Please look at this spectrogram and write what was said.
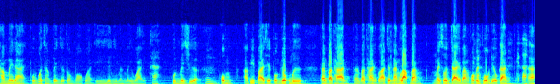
ทำไม่ได้ ผมก็จำเป็นจะต้องบอกว่าเอะอย่างนี้มันไม่ไหวค่ะคุณไม่เชื่ออมผมอภิปรายเสร็จผมยกมือ ท่านประธาน ท่านประธานก็อาจจะนั่งหลับบ้าง ไม่สนใจบ้างเพราะเป็นพวกเดียวกันค่ะอะ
